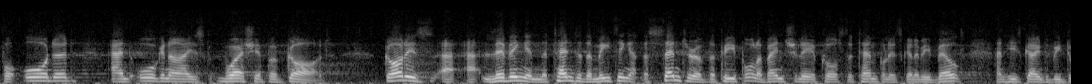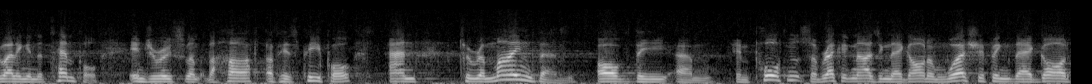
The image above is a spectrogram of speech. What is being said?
for ordered and organized worship of God. God is uh, uh, living in the tent of the meeting at the center of the people. Eventually, of course, the temple is going to be built, and he's going to be dwelling in the temple in Jerusalem, at the heart of his people, and to remind them of the um, importance of recognizing their God and worshipping their God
